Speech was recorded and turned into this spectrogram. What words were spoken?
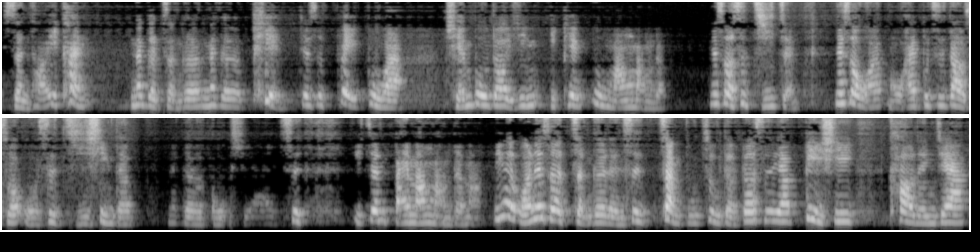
沈桃一看那个整个那个片就是肺部啊。全部都已经一片雾茫茫的。那时候是急诊，那时候我还我还不知道说我是急性的那个骨血癌，是一阵白茫茫的嘛。因为我那时候整个人是站不住的，都是要必须靠人家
